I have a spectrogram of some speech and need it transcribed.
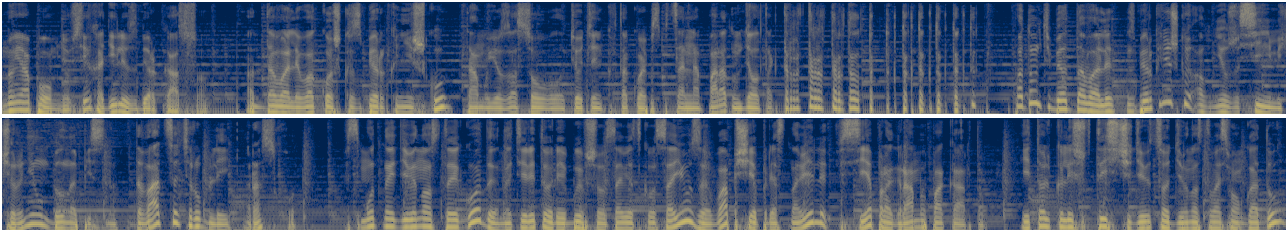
Но я помню, все ходили в сберкассу отдавали в окошко сберкнижку, там ее засовывала тетенька в такой специальный аппарат, он делал так так Потом тебе отдавали сберкнижку, а в ней уже синими чернилами было написано 20 рублей расход. В смутные 90-е годы на территории бывшего Советского Союза вообще приостановили все программы по картам. И только лишь в 1998 году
